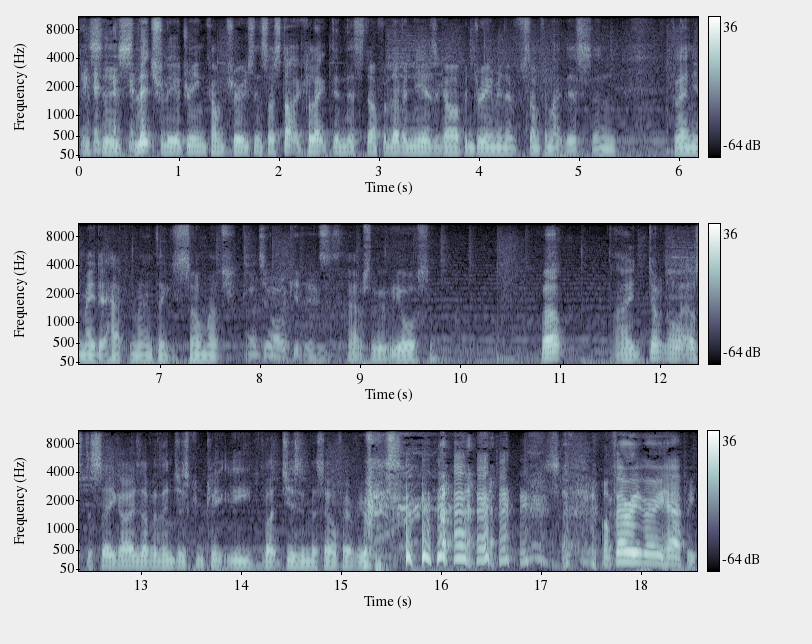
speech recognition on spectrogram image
This is literally a dream come true. Since I started collecting this stuff 11 years ago, I've been dreaming of something like this. And Glen, you made it happen, man. Thank you so much. I do like it, dudes. Absolutely awesome. Well, I don't know what else to say, guys, other than just completely like jizzing myself everywhere. I'm very, very happy.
